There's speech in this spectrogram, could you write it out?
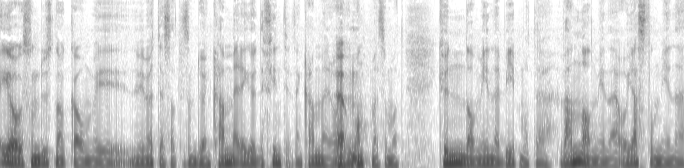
jeg jo, som du snakka om når vi møttes, at liksom, du er en klemmer. Jeg er jo definitivt en klemmer. Og Ja. jeg vant meg som at kundene mine blir på en måte vennene mine og gjestene mine.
